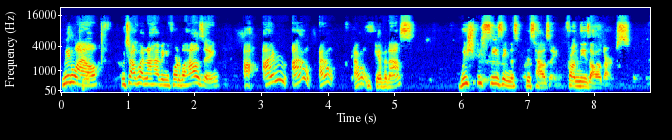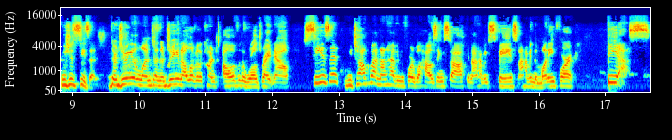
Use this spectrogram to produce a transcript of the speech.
Meanwhile, we talk about not having affordable housing. Uh, I'm, I don't, I don't, I don't give an ass. We should be seizing this, this housing from these oligarchs. We should seize it. They're doing it in London. They're doing it all over the country, all over the world right now. Seize it. We talk about not having affordable housing stock and not having space, not having the money for it. BS.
